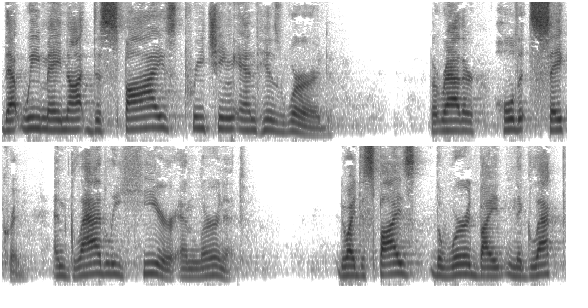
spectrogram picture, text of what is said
that we may not despise preaching and His word, but rather hold it sacred and gladly hear and learn it? Do I despise the word by neglect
